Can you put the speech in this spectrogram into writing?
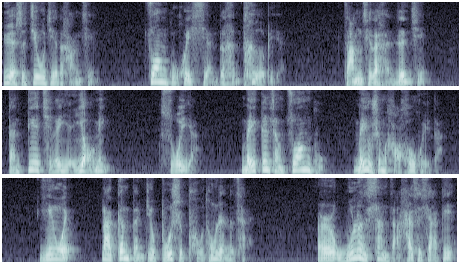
越是纠结的行情，庄股会显得很特别，涨起来很任性，但跌起来也要命。所以啊，没跟上庄股，没有什么好后悔的。因为那根本就不是普通人的菜，而无论上涨还是下跌，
